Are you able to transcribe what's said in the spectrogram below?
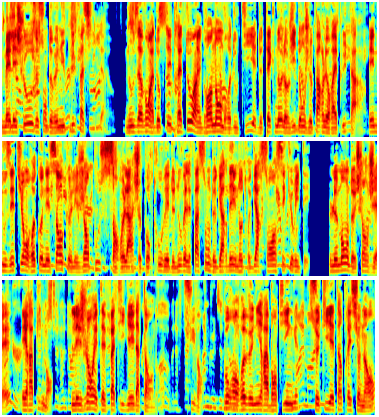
Mais les choses sont devenues plus faciles. Nous avons adopté très tôt un grand nombre d'outils et de technologies dont je parlerai plus tard. Et nous étions reconnaissants que les gens poussent sans relâche pour trouver de nouvelles façons de garder notre garçon en sécurité. Le monde changeait, et rapidement. Les gens étaient fatigués d'attendre. Suivant. Pour en revenir à Banting, ce qui est impressionnant,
